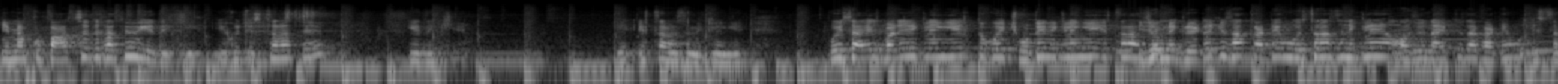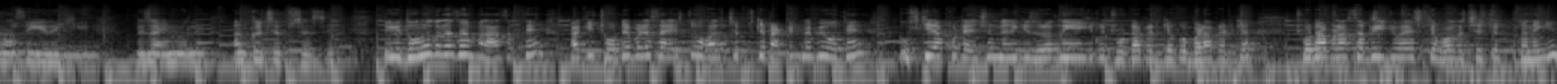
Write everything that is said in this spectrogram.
ये मैं आपको पास से दिखाती हूँ ये देखिए ये कुछ इस तरह से ये देखिए ये इस तरह से निकलेंगे। कोई साइज़ बड़े निकलेंगे तो कोई छोटे निकलेंगे इस तरह जो हमने ग्रेटर के साथ काटे हैं वो इस तरह से निकले हैं और जो नाइफ के साथ काटे हैं वो इस तरह से ये देखिए। डिज़ाइन वाले अंकल चिप्स जैसे। तो ये दोनों तरह से हम बना सकते हैं। बाकी छोटे बड़े साइज़ तो हर चिप्स के पैकेट में भी होते हैं। तो उसकी आपको टेंशन लेने की ज़रूरत नहीं है कि कोई छोटा कट गया कोई बड़ा कट गया। छोटा बड़ा सभी जो है इसके बहुत अच्छे चिप्स बनेंगे।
